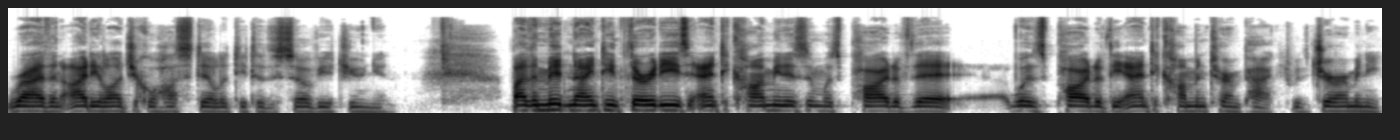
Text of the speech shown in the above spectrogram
rather than ideological hostility to the Soviet Union. By the mid 1930s, anti communism was part of the was part of the anti-Comintern Pact with Germany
